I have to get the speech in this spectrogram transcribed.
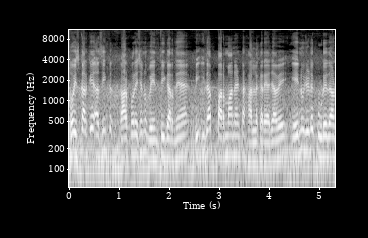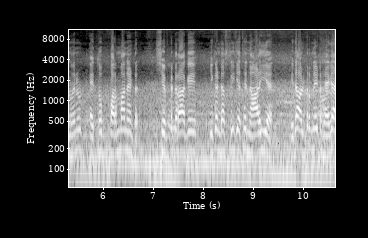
ਸੋ ਇਸ ਕਰਕੇ ਅਸੀਂ ਕ- ਕਾਰਪੋਰੇਸ਼ਨ ਨੂੰ ਬੇਨਤੀ ਕਰਦੇ ਹਾਂ ਵੀ ਇਹਦਾ ਪਰਮਾਨੈਂਟ ਹੱਲ ਕਰਿਆ ਜਾਵੇ। ਇਹਨੂੰ ਜਿਹੜੇ ਕੂੜੇਦਾਨ ਨੂੰ, ਇਹਨੂੰ ਇੱਥੋਂ ਪਰਮਾਨੈਂਟ ਸ਼ਿਫਟ ਕਰਾ ਕੇ ਇੱਕ ਇੰਡਸਟਰੀ 'ਚ ਇੱਥੇ ਨਾਲ ਹੀ ਹੈ। ਇਹਦਾ ਅਲਟਰਨੇਟ ਹੈਗਾ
